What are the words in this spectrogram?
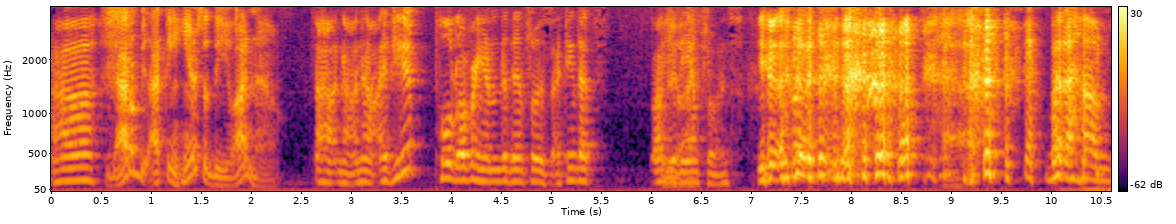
Uh, That'll be. I think here's a DUI now. uh, no, no. If you get pulled over and you're under the influence, I think that's under the DUI. influence. Yeah. But um,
